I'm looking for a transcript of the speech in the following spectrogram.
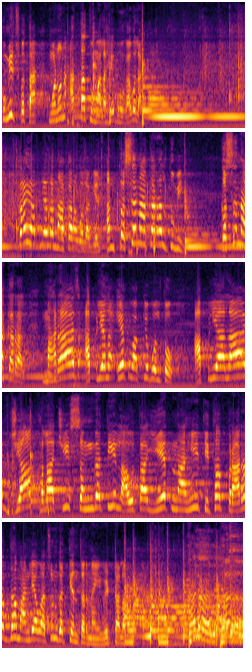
तुम्हीच होता म्हणून आता तुम्हाला हे भोगावं लागेल. काय आपल्याला नाकारावं लागेल? आणि कसं नाकाराल तुम्ही? कसं नाकाराल? महाराज आपल्याला एक वाक्य बोलतो आपल्याला ज्या फलाची संगती लावता येत नाही तिथं प्रारब्ध मानल्या वाचून गत्यंतर नाही. विठ्ठला. विठ्ठल विठ्ठल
